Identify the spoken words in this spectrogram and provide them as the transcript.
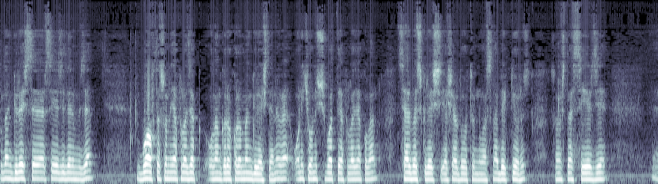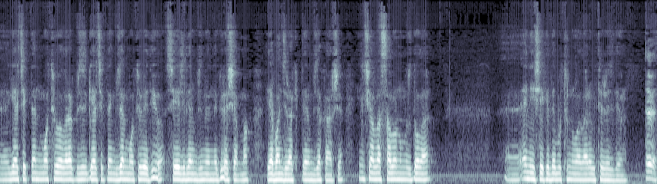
Buradan güreş sever seyircilerimize bu hafta sonu yapılacak olan Greco-Romen güreşlerini ve 12-13 Şubat'ta yapılacak olan serbest güreş Yaşar Doğu turnuvasına bekliyoruz. Sonuçta seyirci e, gerçekten motive olarak bizi gerçekten güzel motive ediyor. Seyircilerimizin önünde güreş yapmak yabancı rakiplerimize karşı. İnşallah salonumuz dolar. E, En iyi şekilde bu turnuvaları bitiririz diyorum. Evet.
